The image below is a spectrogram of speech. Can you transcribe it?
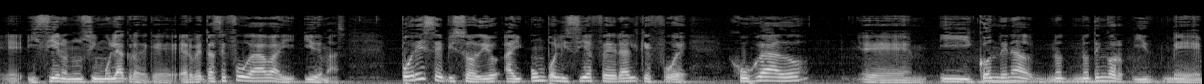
eh, hicieron un simulacro de que Herbeta se fugaba y, y demás. Por ese episodio hay un policía federal que fue juzgado eh, y condenado. No, no tengo eh,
